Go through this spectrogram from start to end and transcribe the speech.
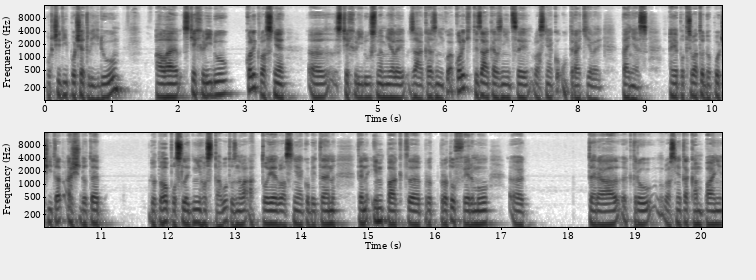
určitý počet lídů, ale z těch lídů, kolik vlastně Eh, z těch lídů jsme měli zákazníků a kolik ty zákazníci vlastně jako utratili peněz. A je potřeba to dopočítat až do té do toho posledního stavu, to znamená, a to je vlastně jakoby ten, ten impact eh, pro, pro tu firmu, eh, která, kterou vlastně ta kampaň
